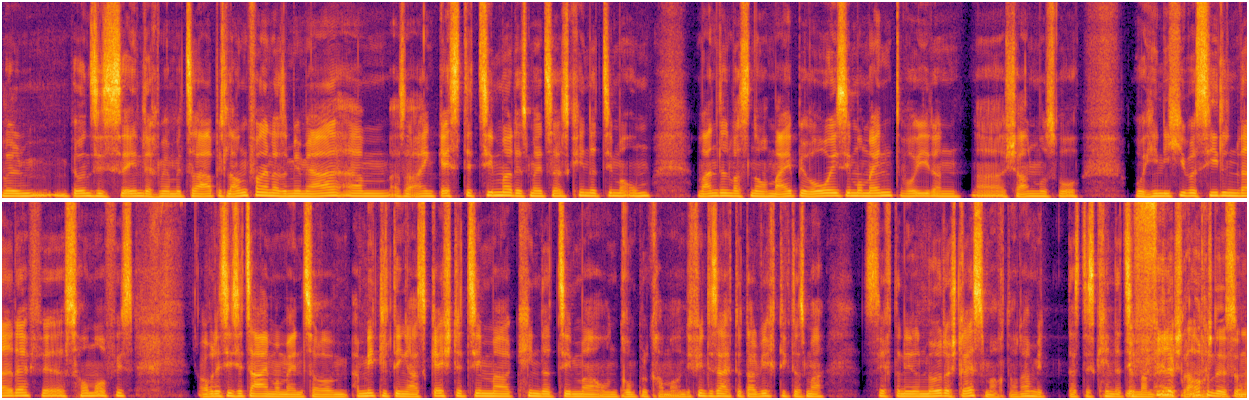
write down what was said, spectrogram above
Weil bei uns ist es ähnlich. Wir haben jetzt auch ein bisschen angefangen, also wir haben ja auch ähm, also ein Gästezimmer, das wir jetzt als Kinderzimmer umwandeln, was noch mein Büro ist im Moment, wo ich dann äh, schauen muss, wo, wohin ich übersiedeln werde für das Homeoffice. Aber das ist jetzt auch im Moment so ein Mittelding aus Gästezimmer, Kinderzimmer und Rumpelkammer. Und ich finde es eigentlich total wichtig, dass man sich dann nicht einen Mörder Stress macht, oder? Mit, dass das Kinderzimmer ja, Viele brauchen das, um,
